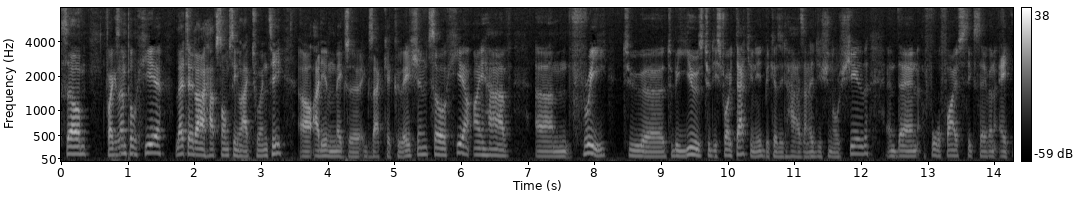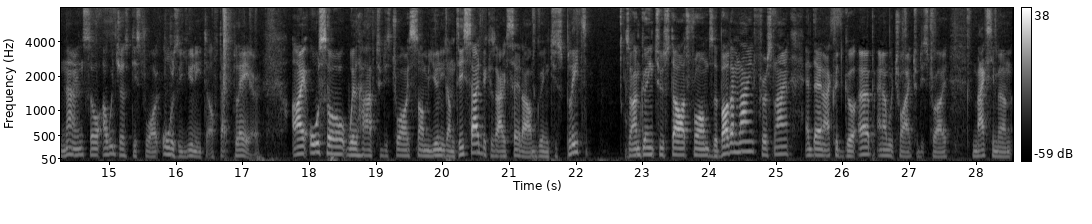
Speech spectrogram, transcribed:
So, for example, here, let's say I have something like 20. Uh, I didn't make the exact calculation. So here I have um, free to, uh, to be used to destroy that unit because it has an additional shield and then 4, 5, 6, 7, 8, 9 so I would just destroy all the unit of that player. I also will have to destroy some unit on this side because I said I'm going to split So I'm going to start from the bottom line, first line, and then I could go up and I would try to destroy maximum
